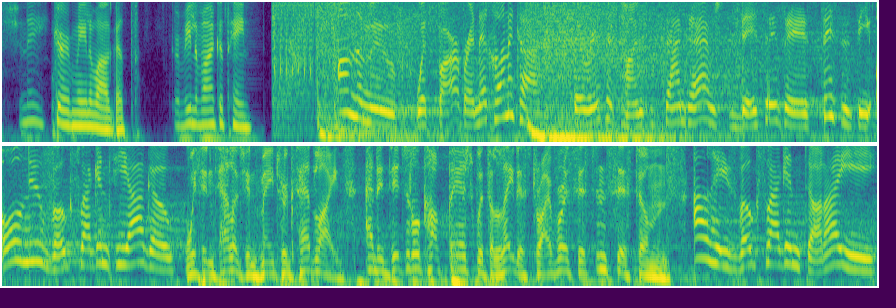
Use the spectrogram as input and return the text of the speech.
Sinead. Gur míle mágad. Gurvila Magatain. On the move with Barbara Nichonica. There is a time to stand out. This is it. This is the all new Volkswagen Taigo. With intelligent matrix headlights and a digital cockpit with the latest driver assistance systems. alhaysvolkswagen.ie.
